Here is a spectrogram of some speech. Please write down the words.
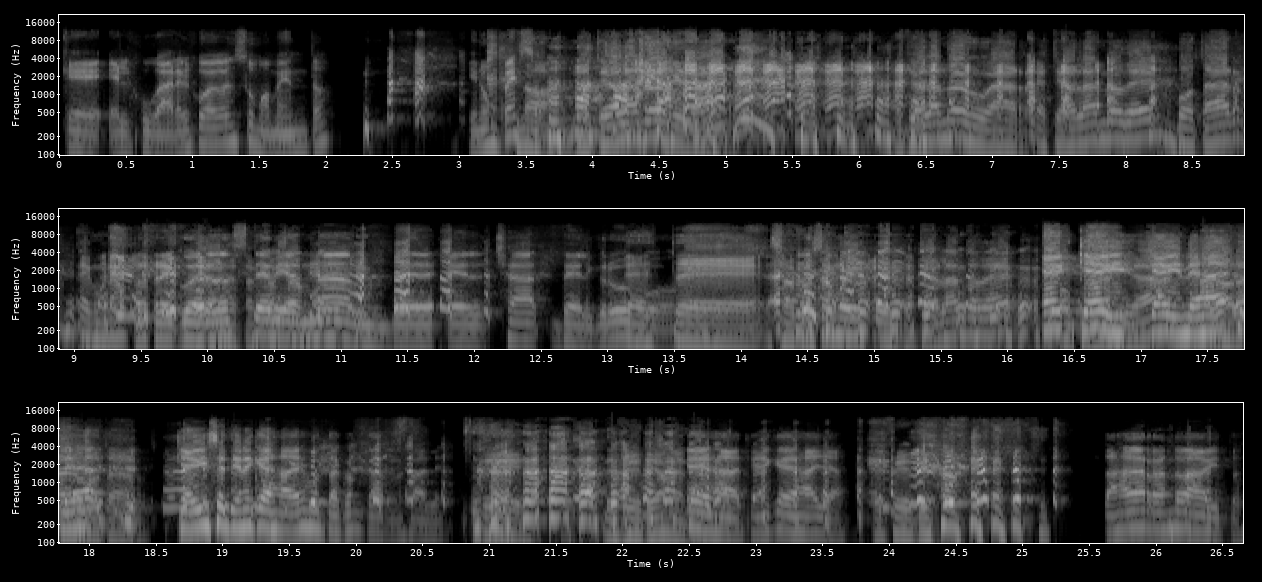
que el jugar el juego en su momento tiene un peso. No, no estoy hablando de jugar. No estoy hablando de jugar. Estoy hablando de votar en una. Recuerdos de Vietnam, del chat del grupo. Este, son cosas muy Estoy hablando de. Kevin, Kevin, deja, deja Kevin se tiene que dejar de juntar con Carlos, vale. Sí, definitivamente. Tiene que dejar, tiene que dejar ya. Definitivamente. Estás agarrando hábitos.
